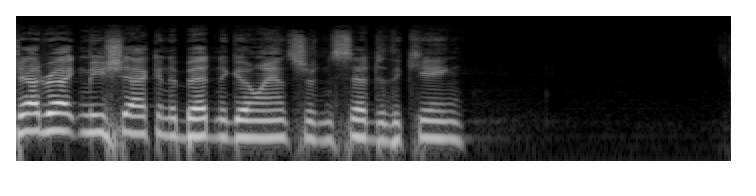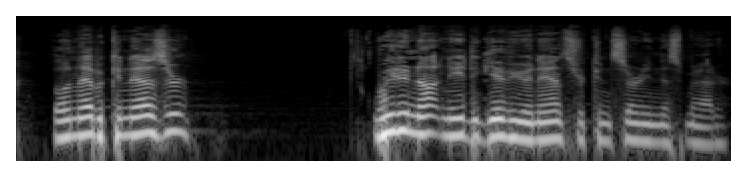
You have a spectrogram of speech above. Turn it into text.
Shadrach, Meshach, and Abednego answered and said to the king, O Nebuchadnezzar, we do not need to give you an answer concerning this matter.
